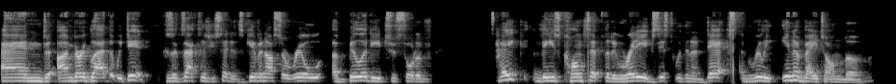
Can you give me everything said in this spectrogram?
And I'm very glad that we did, because exactly as you said, it's given us a real ability to sort of take these concepts that already exist within a DEX and really innovate on them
